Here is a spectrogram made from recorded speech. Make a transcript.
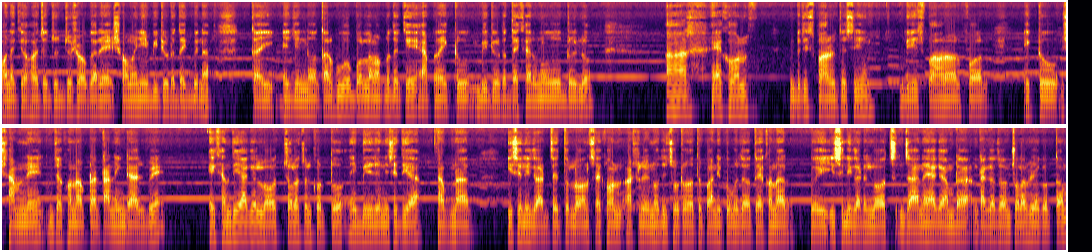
অনেকে হয়তো ধৈর্য সহকারে সময় নিয়ে ভিডিওটা দেখবে না, তাই এই জন্য তারপরেও বললাম আপনাদেরকে, আপনারা একটু ভিডিওটা দেখার অনুরোধ রইল। আর এখন ব্রিজ পার হইতেছি। ব্রিজ পার হওয়ার পর একটু সামনে যখন আপনার টার্নিংটা আসবে, এখান দিয়ে আগে লঞ্চ চলাচল করতো, এই ব্রিজের নিচে দিয়া আপনার ইসিলি ঘাট যেহেতু লঞ্চ, এখন আসলে নদী ছোট হতে, পানি কমে যাওয়াতে এখন আর ওই ইসিলি ঘাটের লঞ্চ যায় না আগে আমরা ঢাকা যখন চলাফেরা করতাম,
